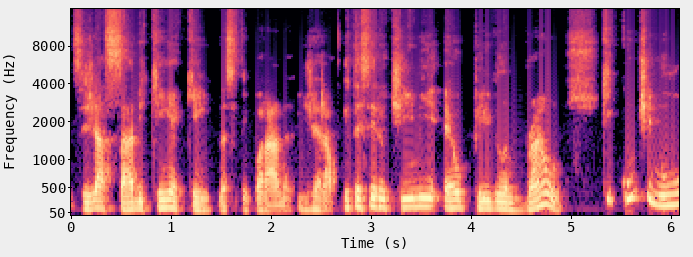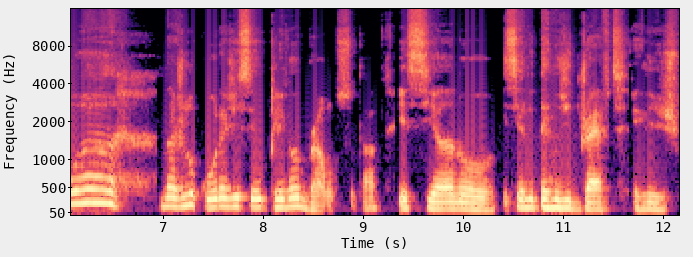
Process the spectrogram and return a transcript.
você já sabe quem é quem nessa temporada em geral. E o terceiro time é o Cleveland Browns, que continua nas loucuras de ser o Cleveland Browns, tá? Esse ano, esse ano em termos de draft, eles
